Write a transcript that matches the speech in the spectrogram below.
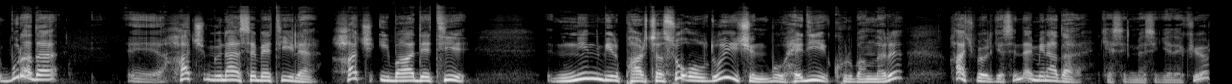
Burada e, haç münasebetiyle haç ibadetinin bir parçası olduğu için bu hedi kurbanları haç bölgesinde Mina'da kesilmesi gerekiyor.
